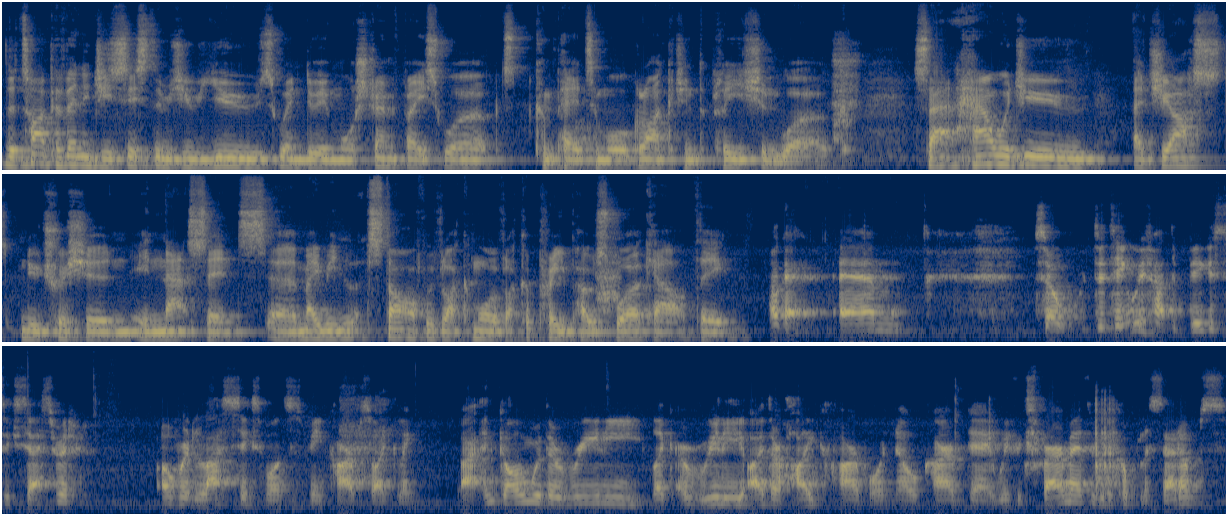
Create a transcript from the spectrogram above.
the type of energy systems you use when doing more strength based work compared to more glycogen depletion work. So how would you adjust nutrition in that sense? Uh, maybe start off with like more of like a pre post workout thing. Okay. Um, so the thing we've had the biggest success with over the last six months has been carb cycling. Uh, and going with a really like a really either high carb or no carb day. We've experimented with a couple of setups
